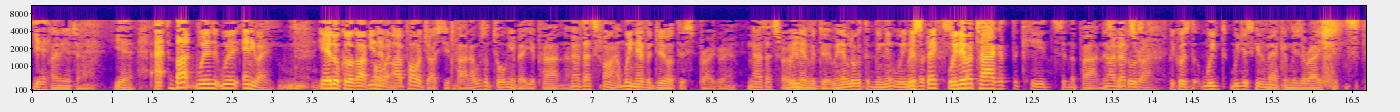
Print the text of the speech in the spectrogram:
Yeah, Plenty of time. Yeah. Uh, but we're, we're anyway. Yeah, look, look, I, apo- I apologise to your partner. I wasn't talking about your partner. No, that's fine. And we never do at this program. no, that's right. We never do. We never look at the. We, ne- we Respect- never. We never target the kids and the partners. No, that's because, right. Because we we just give them our commiserations.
